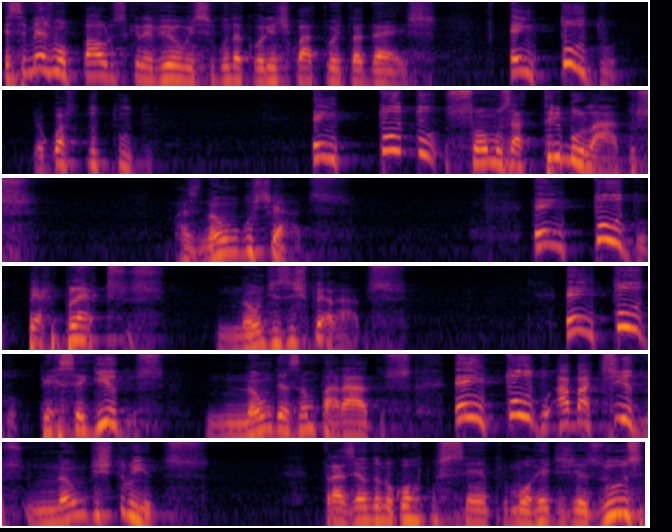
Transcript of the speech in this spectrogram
Esse mesmo Paulo escreveu em 2 Coríntios 4, 8 a 10. Em tudo, eu gosto do tudo. Em tudo somos atribulados, mas não angustiados. Em tudo perplexos, não desesperados. Em tudo perseguidos, não desamparados. Em tudo abatidos, não destruídos. Trazendo no corpo sempre o morrer de Jesus,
